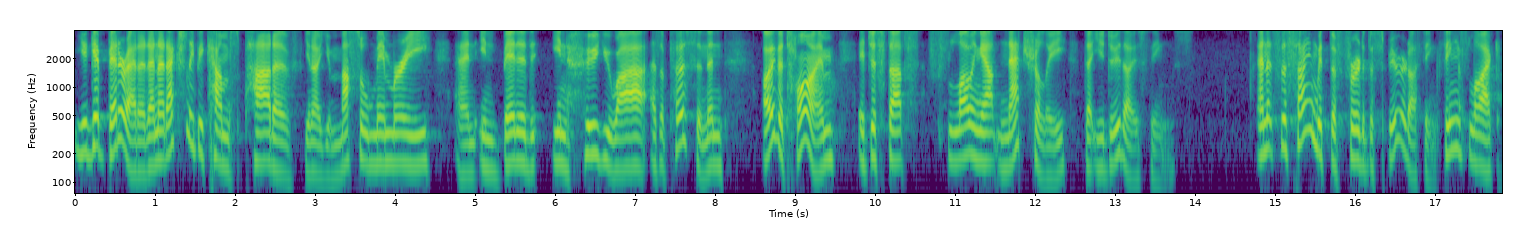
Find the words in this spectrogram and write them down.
you get better at it and it actually becomes part of you know, your muscle memory and embedded in who you are as a person. And over time, it just starts flowing out naturally that you do those things. And it's the same with the fruit of the Spirit, I think. Things like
